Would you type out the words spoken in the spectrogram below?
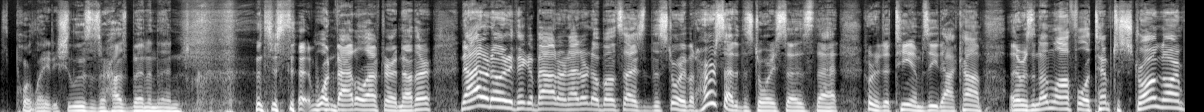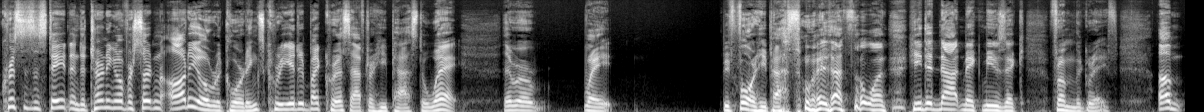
This poor lady, she loses her husband and then just one battle after another. Now, I don't know anything about her and I don't know both sides of the story, but her side of the story says that, according to TMZ.com, there was an unlawful attempt to strong arm Chris's estate into turning over certain audio recordings created by Chris after he passed away. There were, wait, before he passed away. That's the one. He did not make music from the grave. Um,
